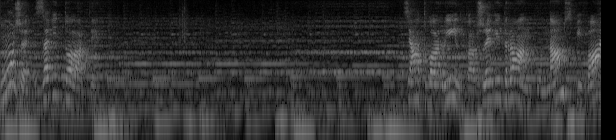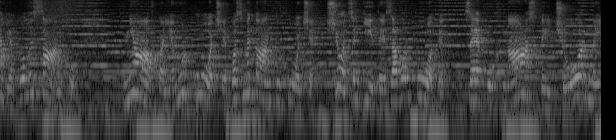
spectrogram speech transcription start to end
може завітати. Ця тваринка вже від ранку нам співає колисанку. Нявкає, муркоче, бо сметанки хоче. Що це, діти, за воркотик? Це пухнастий, чорний.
